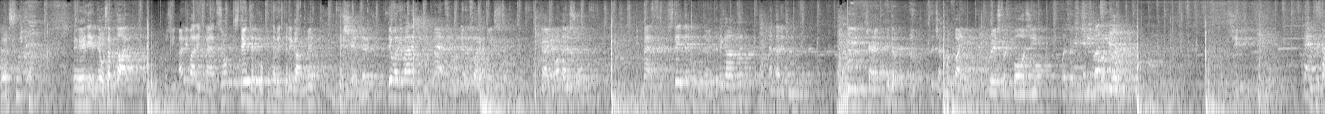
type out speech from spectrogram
Adesso. E niente, devo saltare, così, arrivare in mezzo, stendere completamente le gambe e scendere. Devo arrivare in mezzo, non devo fare questo. Ok, devo andare su, in mezzo, stendere completamente le gambe e andare giù. Quindi, Cioè, cioè, non fai questo, riposi, poi penso ma Riposi proprio Sa-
